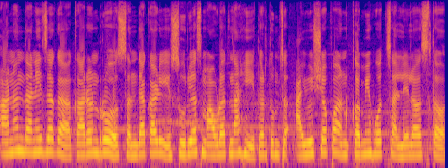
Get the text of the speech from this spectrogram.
आनंदाने जगा कारण रोज संध्याकाळी सूर्यच मावळत नाही तर तुमचं आयुष्य पण कमी होत चाललेलं असतं.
